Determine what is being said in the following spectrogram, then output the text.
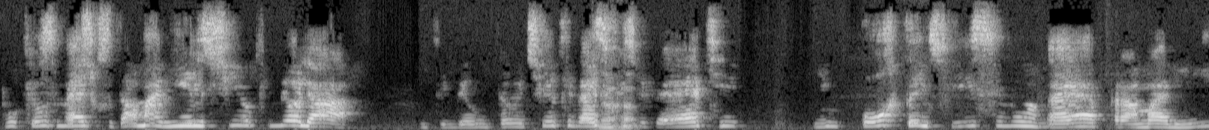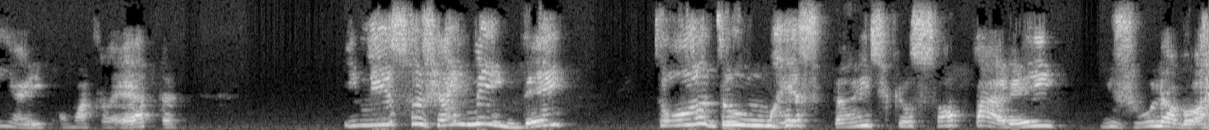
porque os médicos da Marinha eles tinham que me olhar, entendeu? Então eu tinha que dar esse uhum. feedback importantíssimo, né, para a Marinha e como atleta. E nisso eu já emendei todo um restante que eu só parei em julho agora.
